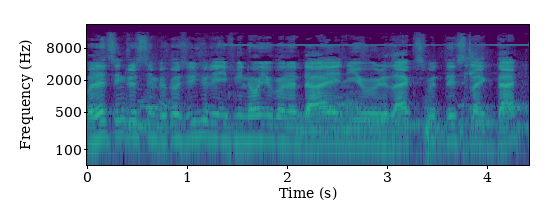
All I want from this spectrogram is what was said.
But that's interesting because usually if you know you're gonna die and you relax with this like that,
